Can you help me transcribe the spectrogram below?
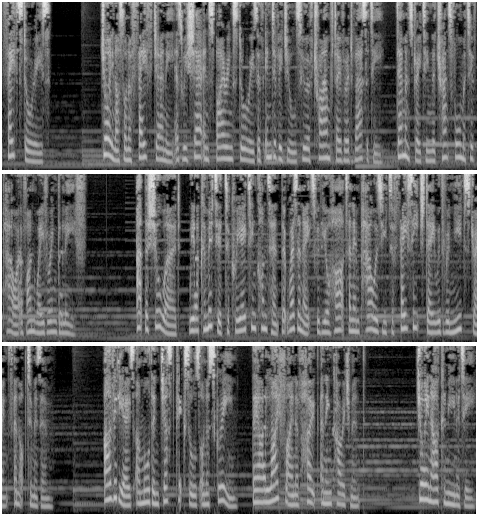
Faith Stories. Join us on a faith journey as we share inspiring stories of individuals who have triumphed over adversity, demonstrating the transformative power of unwavering belief. At The Sure Word, we are committed to creating content that resonates with your heart and empowers you to face each day with renewed strength and optimism. Our videos are more than just pixels on a screen, they are a lifeline of hope and encouragement. Join our community.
